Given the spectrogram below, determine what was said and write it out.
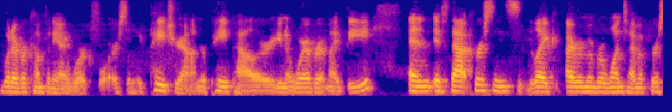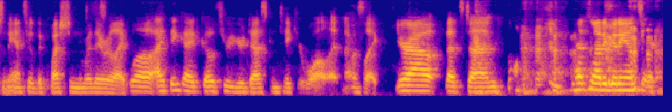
whatever company i work for? So like patreon or paypal or you know wherever it might be and if that person's like i remember one time a person answered the question where they were like well i think i'd go through your desk and take your wallet. And i was like you're out. That's done. That's not a good answer.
